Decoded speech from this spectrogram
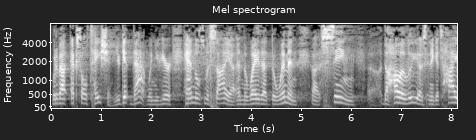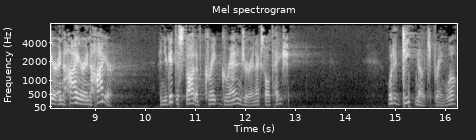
What about exaltation? You get that when you hear Handel's Messiah and the way that the women uh, sing uh, the hallelujahs and it gets higher and higher and higher. And you get this thought of great grandeur and exaltation. What do deep notes bring? Well,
